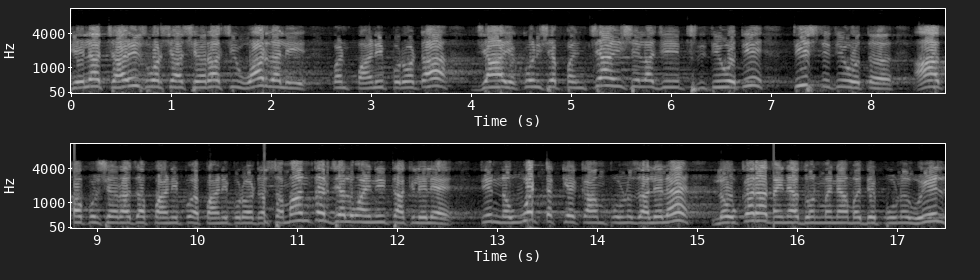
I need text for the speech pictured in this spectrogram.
गेल्या चाळीस वर्षात शहराची वाढ झाली पण पाणी पुरवठा ज्या एकोणीसशे पंच्याऐंशीला जी स्थिती होती ती स्थिती होतं. आज सोलापूर शहराचा पाणी पाणी पुरवठा समांतर जलवाहिनी टाकलेली आहे. ते नव्वद टक्के काम पूर्ण झालेलं आहे. लवकरात महिन्या दोन महिन्यामध्ये पूर्ण होईल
